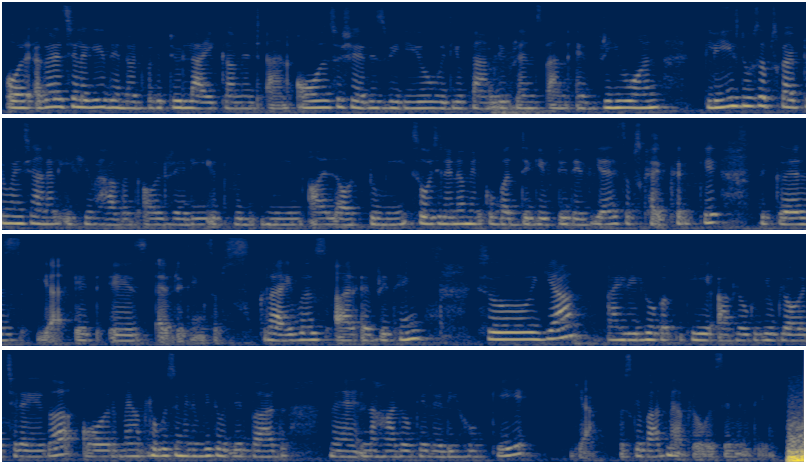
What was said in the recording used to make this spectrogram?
और अगर अच्छा लगे then don't forget to like comment and also share this video with your family friends and everyone Please do subscribe to my channel if you haven't already it will mean a lot to me सोच लेना, मेरे को birthday gift ही दे दिया है subscribe करके। Because yeah it is everything subscribers are everything so yeah I really hope कि आप लोगों को ये ब्लॉग अच्छा लगेगा और मैं आप लोगों से मिलूँगी थोड़ी देर बाद। मैं नहा धो के रेडी होके या उसके बाद मैं आप लोगों से मिलती हूँ।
